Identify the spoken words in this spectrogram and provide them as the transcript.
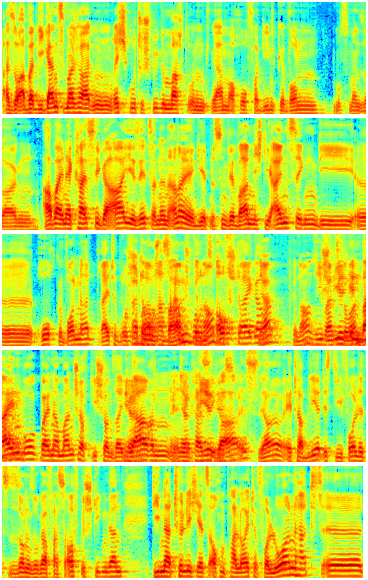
also, aber die ganze Mannschaft hat ein richtig gutes Spiel gemacht und wir haben auch hochverdient gewonnen, muss man sagen. Aber in der Kreisliga A, ihr seht es an den anderen Ergebnissen, wir waren nicht die einzigen, die äh, hoch gewonnen hat. Breite Brust, genau. Aufsteiger. Ja, genau. Sie Spielt in. Weinburg bei einer Mannschaft, die schon seit Ja, Jahren in der Kreisliga A ist, ja, etabliert ist, die vorletzte Saison sogar fast aufgestiegen werden, die natürlich jetzt auch ein paar Leute verloren hat, äh, äh,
